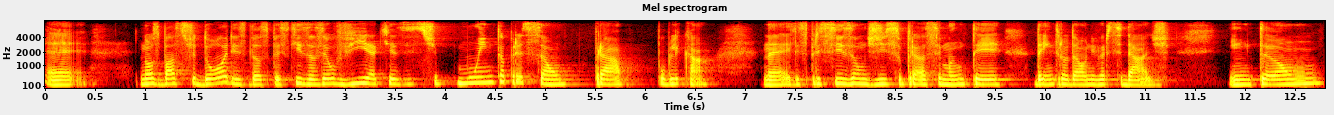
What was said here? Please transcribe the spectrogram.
é, nos bastidores das pesquisas, eu via que existe muita pressão para publicar. Né? Eles precisam disso para se manter dentro da universidade. Então,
